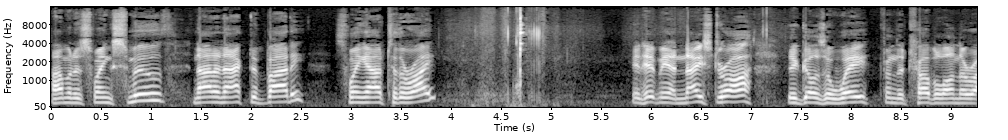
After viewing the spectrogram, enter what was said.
I'm going to swing smooth, not an active body. Swing out to the right. And hit me a nice draw that goes away from the trouble on the right.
